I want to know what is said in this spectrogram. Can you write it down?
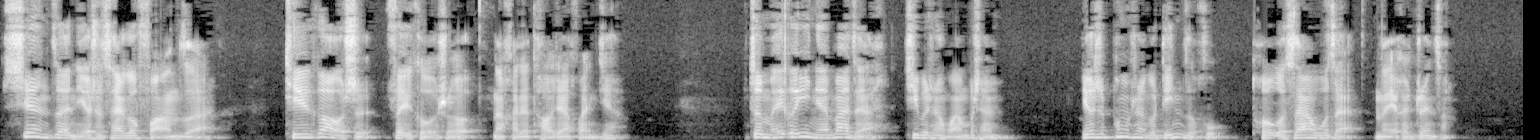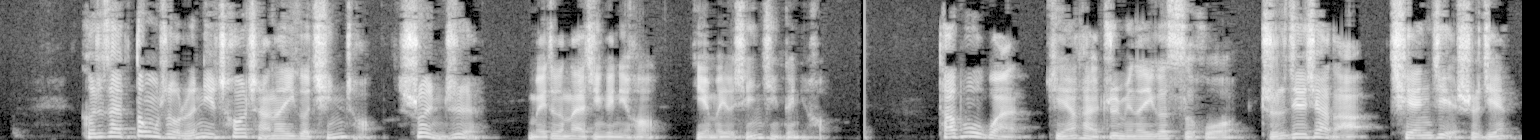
现在你要是拆个房子，贴告示、费口舌，那还得讨价还价，这没个一年半载，基本上完不成。要是碰上个钉子户，拖个三五载，那也很正常。可是，在动手能力超强的一个清朝，顺治没这个耐心跟你耗，也没有心情跟你耗。他不管沿海居民的一个死活，直接下达迁界时间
